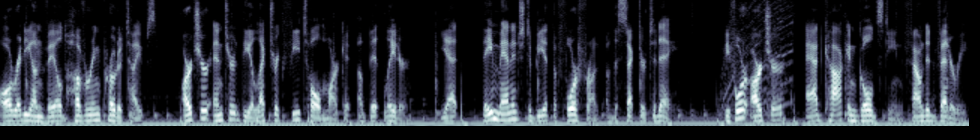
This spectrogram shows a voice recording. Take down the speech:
already unveiled hovering prototypes, Archer entered the electric VTOL market a bit later, yet they managed to be at the forefront of the sector today. Before Archer, Adcock and Goldstein founded Vettery,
